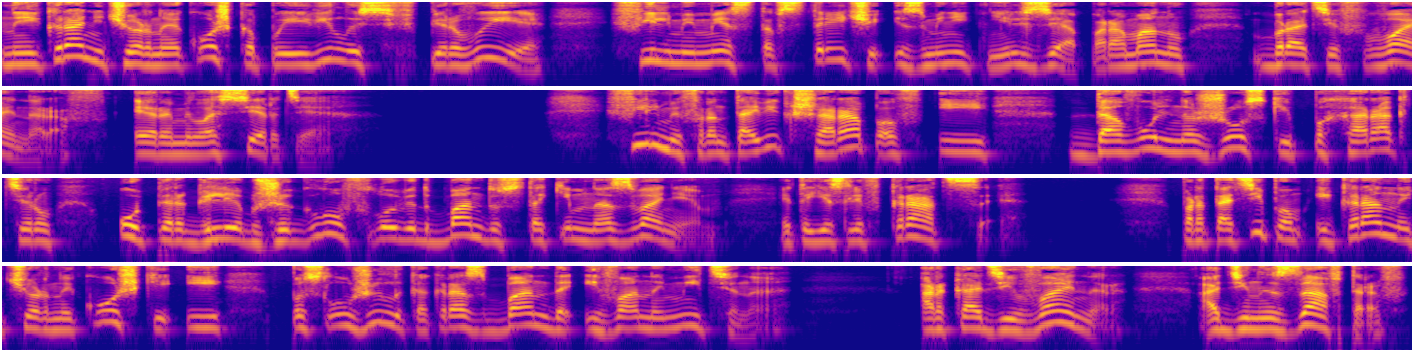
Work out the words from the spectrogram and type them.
На экране «Черная кошка» появилась впервые в фильме «Место встречи изменить нельзя» по роману братьев Вайнеров «Эра милосердия». В фильме фронтовик Шарапов и довольно жесткий по характеру опер Глеб Жеглов ловят банду с таким названием. Это если вкратце. Прототипом экранной черной кошки и послужила как раз банда Ивана Митина. Аркадий Вайнер, один из авторов,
